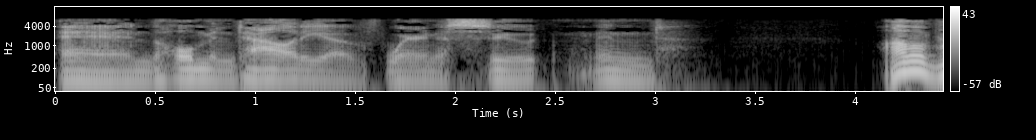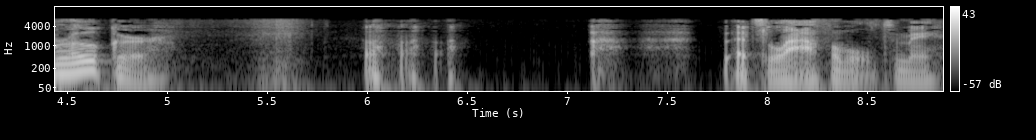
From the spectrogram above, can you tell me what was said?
and the whole mentality of wearing a suit and I'm a broker. That's laughable to me.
